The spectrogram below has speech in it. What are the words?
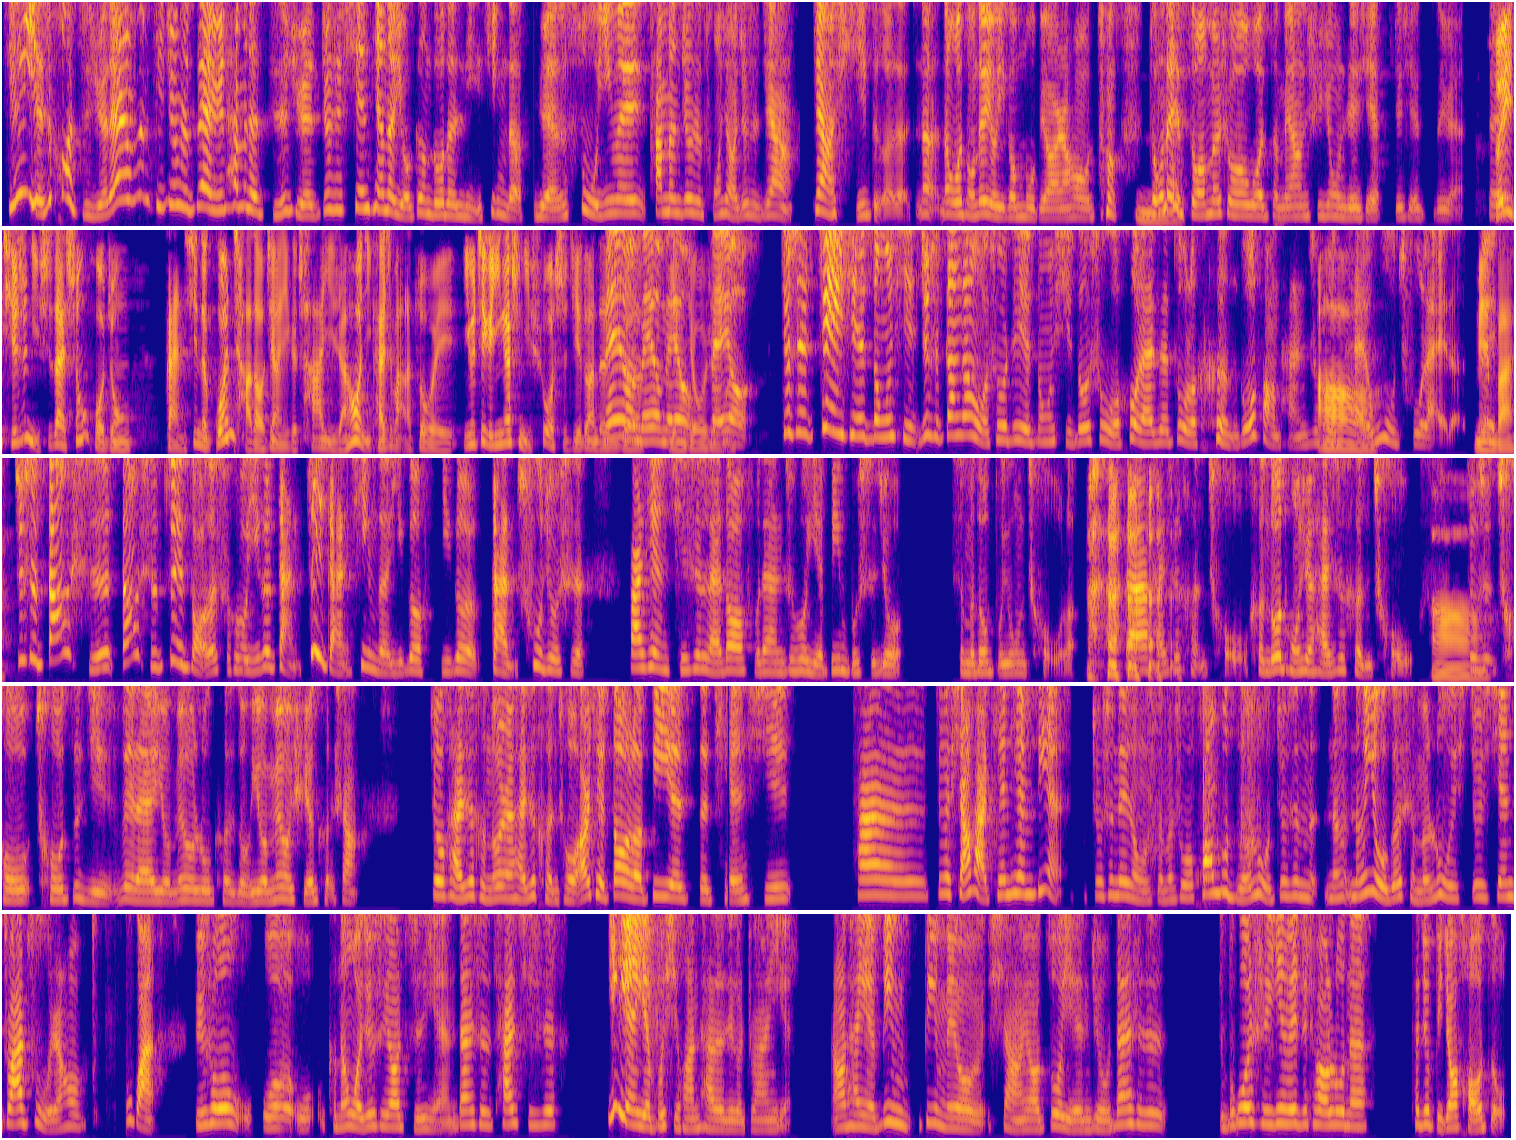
其实也是靠直觉，但是问题就是在于他们的直觉就是先天的有更多的理性的元素，因为他们就是从小就是这样这样习得的。那那我总得有一个目标，然后总总得琢磨说我怎么样去用这些这些资源。所以其实你是在生活中感性的观察到这样一个差异，然后你开始把它作为，因为这个应该是你硕士阶段的没有没有没有没有。就是这些东西，就是刚刚我说这些东西，都是我后来在做了很多访谈之后才悟出来的。明白。就是当时，当时最早的时候，一个感最感性的一个一个感触就是，发现其实来到复旦之后，也并不是就什么都不用愁了，大家还是很愁，很多同学还是很愁啊，就是愁愁自己未来有没有路可走，有没有学可上，就还是很多人还是很愁，而且到了毕业的前夕，他这个想法天天变，就是那种怎么说慌不择路，就是能能能有个什么路，就是先抓住，然后不管，比如说我我可能我就是要直言，但是他其实一点也不喜欢他的这个专业。然后他也并并没有想要做研究，但是只不过是因为这条路呢，他就比较好走，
